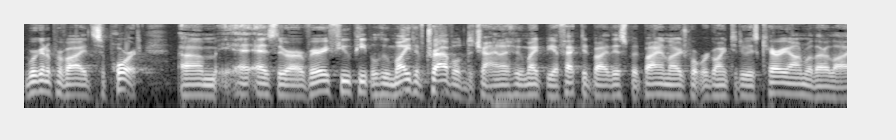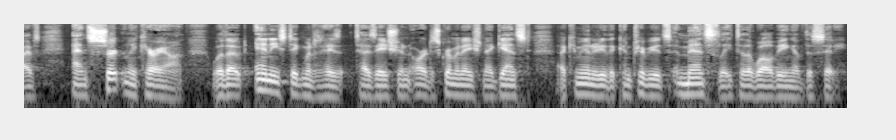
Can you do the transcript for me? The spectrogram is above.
we're going to provide support, um, as there are very few people who might have traveled to China who might be affected by this, but by and large, what we're going to do is carry on with our lives and certainly carry on without any stigmatization or discrimination against a community that contributes immensely to the well being of the city.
